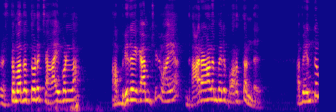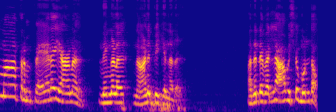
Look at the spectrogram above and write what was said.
ക്രിസ്തുമതത്തോട് ചായ്വുള്ള അഭ്യുദയകാംക്ഷികളായ ധാരാളം പേര് പുറത്തുണ്ട്. അപ്പം എന്തുമാത്രം പേരെയാണ് നിങ്ങൾ നാണിപ്പിക്കുന്നത്? അതിന്റെ വല്ല ആവശ്യമുണ്ടോ?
